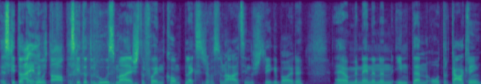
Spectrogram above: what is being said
es gibt auch der, Start. es gibt auch der Hausmeister von im Komplex, das ist einfach so ein altes Industriegebäude. Äh, und wir nennen ihn intern oder Gagel,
